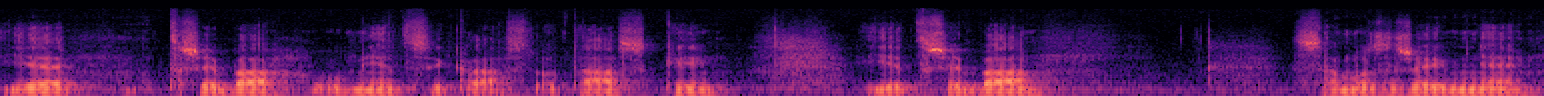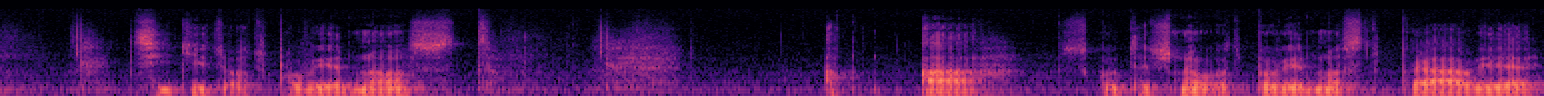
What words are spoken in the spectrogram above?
Je třeba umět si klást otázky, je třeba samozřejmě cítit odpovědnost a, a skutečnou odpovědnost právě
